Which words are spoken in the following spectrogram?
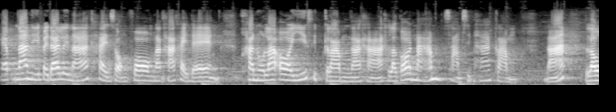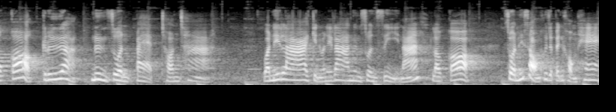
แคปหน้านี้ไปได้เลยนะ ไข่ 2 ฟองนะคะ ไข่แดง คาโนล่าออยล์20 กรัมนะคะ แล้วก็น้ำ35 กรัมนะแล้วก็เกลือ1ส่วน8 ช้อนชาวานิลากลิ่นวานิลา1ส่วน4นะ แล้วก็ส่วนที่ 2 คือจะเป็นของแห้ง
